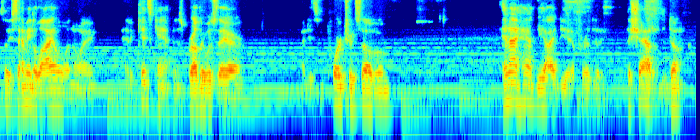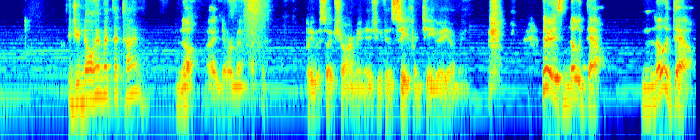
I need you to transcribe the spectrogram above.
So they sent me to Lisle, Illinois, at a kids' camp. His brother was there. I did some portraits of him. And I had the idea for the, the shadow, the dunk. Did you know him at that time? No, I'd never met Michael. But he was so charming, as you can see from TV. I mean, there is no doubt no doubt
